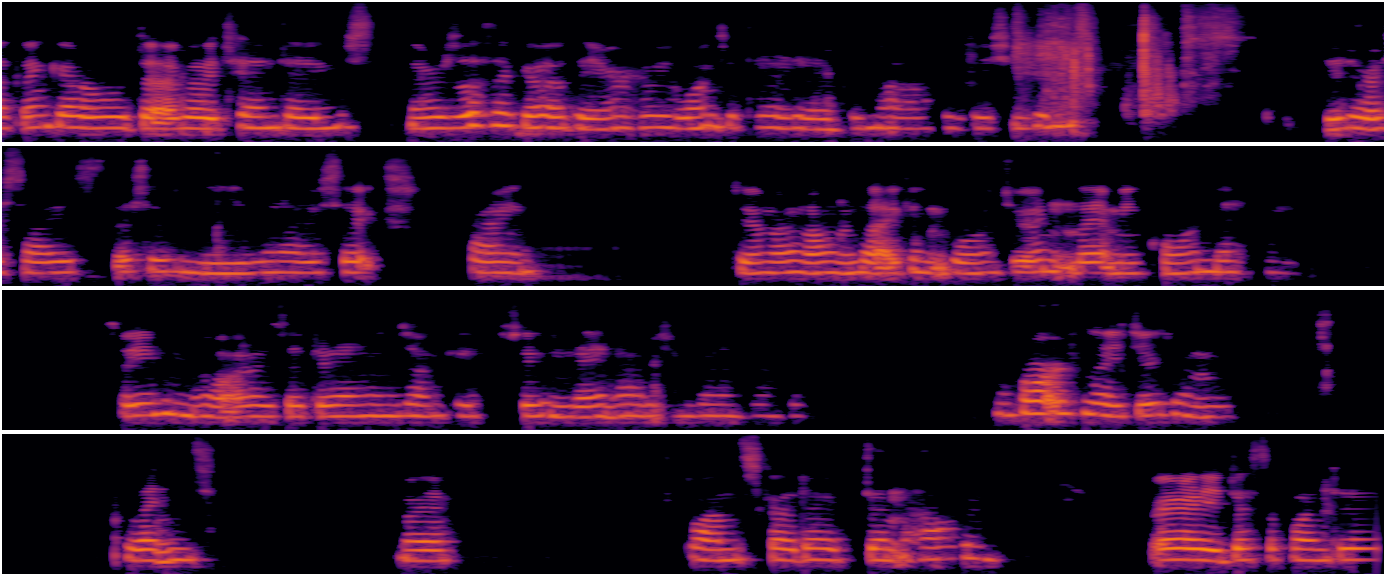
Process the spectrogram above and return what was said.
I think I rode it about 10 times. There was a girl there who wanted to ride but not because she didn't to size. This is me when I was six, crying to my mom that I couldn't go and she wouldn't let me go on this ride. So even though I was a adrenaline junkie, so even then I was an adrenaline junkie. Unfortunately, due to winds, my planned skydive didn't happen. Very disappointed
